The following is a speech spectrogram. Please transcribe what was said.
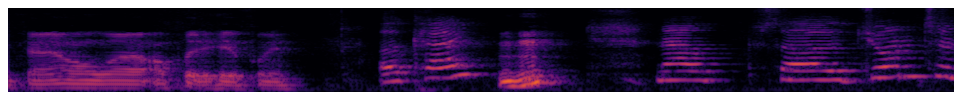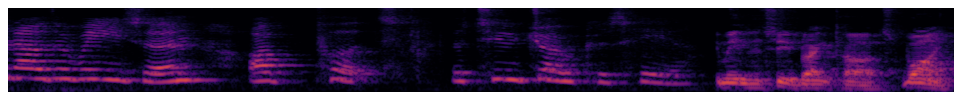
Okay, I'll uh, I'll put it here for you. Okay. Mhm. Now, so do you want to know the reason I've put the two jokers here? You mean the two blank cards? Why?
